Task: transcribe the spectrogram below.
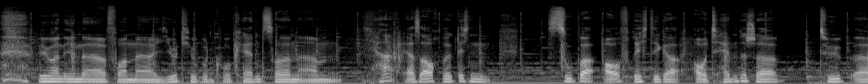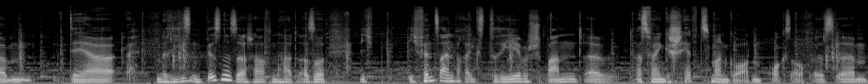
wie man ihn äh, von äh, YouTube und Co. kennt, sondern ähm, ja, er ist auch wirklich ein super aufrichtiger, authentischer Typ, ähm, der ein riesen Business erschaffen hat. Also ich ich finde es einfach extrem spannend, äh, was für ein Geschäftsmann Gordon Brox auch ist. Ähm,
